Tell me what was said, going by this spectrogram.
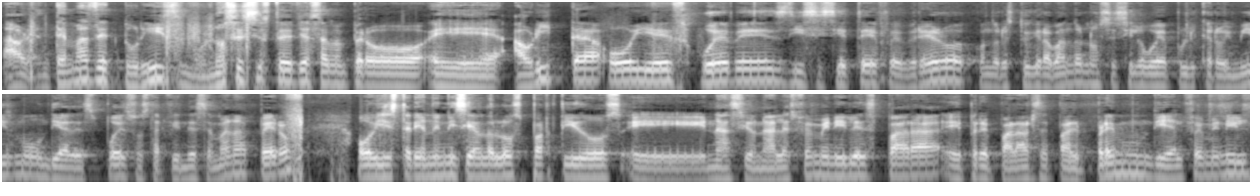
Ahora, en temas de turismo, no sé si ustedes ya saben, pero eh, ahorita, hoy es jueves 17 de febrero, cuando lo estoy grabando, no sé si lo voy a publicar hoy mismo, un día después o hasta el fin de semana, pero hoy estarían iniciando los partidos eh, nacionales femeniles para prepararse para el premundial femenil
